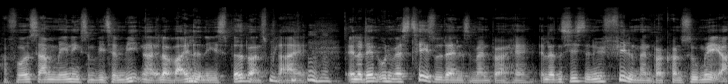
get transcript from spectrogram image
har fået samme mening som vitaminer eller vejledning i spædbørnspleje, eller den universitetsuddannelse, man bør have, eller den sidste nye film, man bør konsumere.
